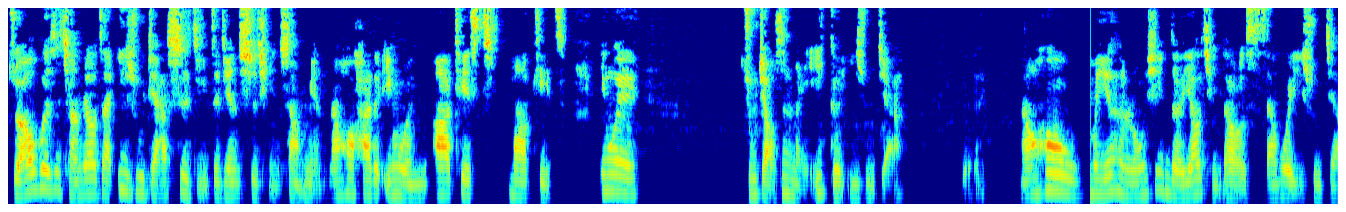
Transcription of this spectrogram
主要会是强调在艺术家市集这件事情上面，然后它的英文 artist market，因为主角是每一个艺术家，对。然后我们也很荣幸的邀请到了三位艺术家，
